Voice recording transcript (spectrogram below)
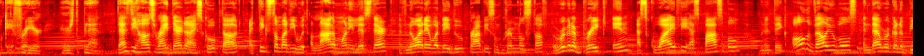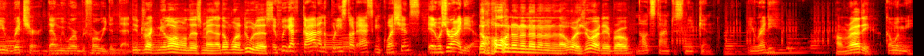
Okay, Freyr, here's the plan. That's the house right there that I scoped out. I think somebody with a lot of money lives there. I have no idea what they do, probably some criminal stuff. But we're gonna break in as quietly as possible. We're gonna take all the valuables and then we're gonna be richer than we were before we did that. You dragged me along on this, man. I don't want to do this. If we get caught and the police start asking questions, it was your idea. No, no, no, no, no, no, no. Where's your idea, bro? Now it's time to sneak in. Are You ready? I'm ready. Come with me.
